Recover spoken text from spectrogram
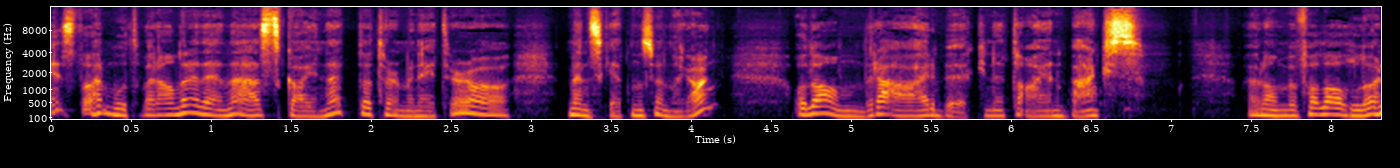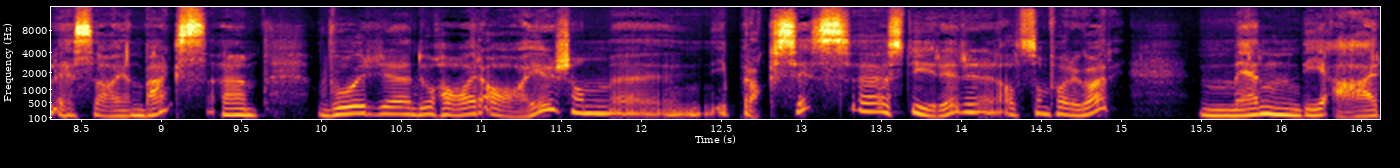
står mot hverandre. Det ene er Skynet og Terminator og menneskehetens undergang. Og det andre er bøkene til Ian Banks. Jeg vil anbefale alle å lese Ian Banks, eh, hvor du har AI-er som eh, i praksis eh, styrer alt som foregår. Men de, er,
